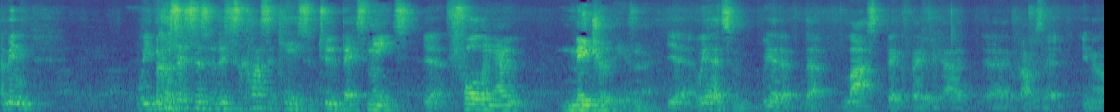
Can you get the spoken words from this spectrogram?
I mean, we Because this is this is a classic case of two best mates yeah. falling out majorly, isn't it? Yeah, we had some. We had a, that last big fight we had. Uh, that was it, you know.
